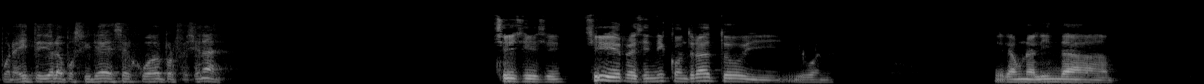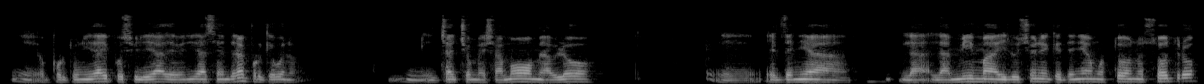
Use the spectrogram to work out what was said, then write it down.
por ahí te dio la posibilidad de ser jugador profesional. Sí, sí, sí. Sí, rescindí contrato y bueno, era una linda eh, oportunidad y posibilidad de venir a Central porque, bueno, el Chacho me llamó, me habló, él tenía las la mismas ilusiones que teníamos todos nosotros,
